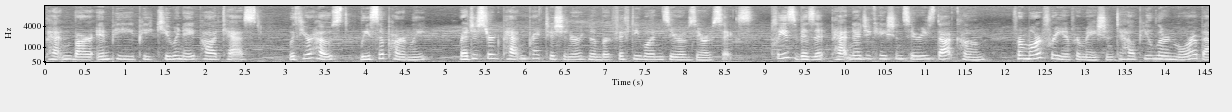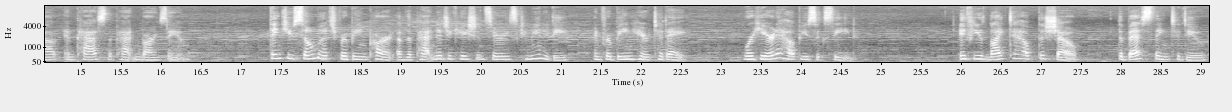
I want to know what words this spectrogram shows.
Patent Bar MPEP Q&A podcast with your host Lisa Parmley, registered patent practitioner number 51006. Please visit patenteducationseries.com for more free information to help you learn more about and pass the patent bar exam. Thank you so much for being part of the Patent Education Series community and for being here today. We're here to help you succeed. If you'd like to help the show, the best thing to do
